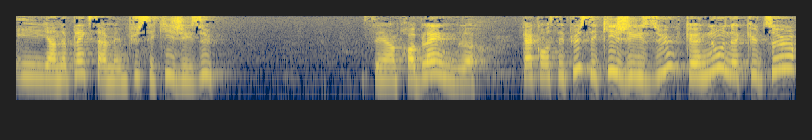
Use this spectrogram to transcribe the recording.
il y en a plein qui ne savent même plus c'est qui Jésus. C'est un problème, là. Quand on ne sait plus c'est qui Jésus, que nous, notre culture,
